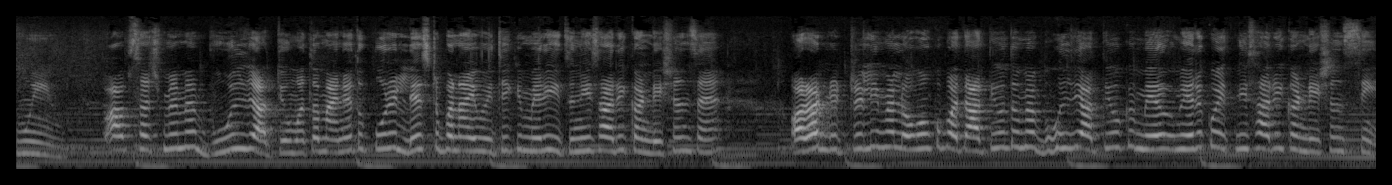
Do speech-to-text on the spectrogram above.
हुई हूँ। अब सच में मैं भूल जाती हूँ मतलब मैंने तो पूरी लिस्ट बनाई हुई थी कि मेरी इतनी सारी कंडीशंस हैं, और अब लिटरली मैं लोगों को बताती हूँ तो मैं भूल जाती हूँ कि मेरे मेरे को इतनी सारी कंडीशंस थी।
